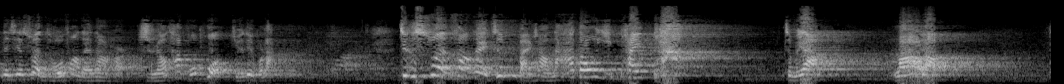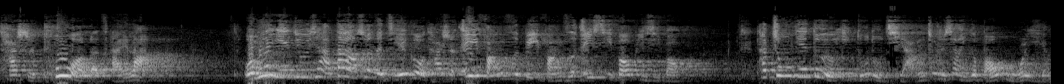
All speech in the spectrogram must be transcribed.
那些蒜头放在那儿，只要它不破，绝对不辣。这个蒜放在砧板上，拿刀一拍，啪，怎么样？辣了。它是破了才辣。我们来研究一下大蒜的结构，它是 A 房子、B 房子、A 细胞、B 细胞，它中间都有一堵堵墙，就是像一个薄膜一样。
